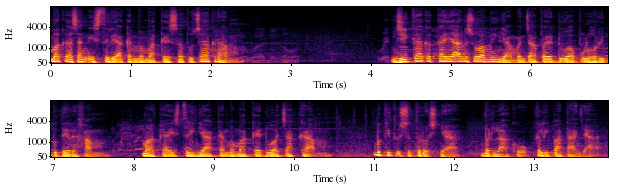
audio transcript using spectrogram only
maka sang istri akan memakai satu cakram. Jika kekayaan suaminya mencapai 20 ribu dirham, maka istrinya akan memakai dua cakram. Begitu seterusnya berlaku kelipatannya.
